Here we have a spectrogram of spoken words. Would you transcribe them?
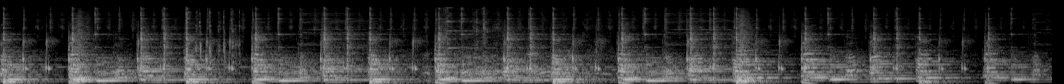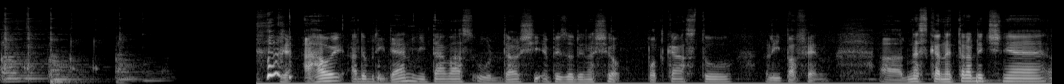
Ahoj a dobrý den, vítám vás u další epizody našeho podcastu Lípa Fin. Dneska netradičně eh,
